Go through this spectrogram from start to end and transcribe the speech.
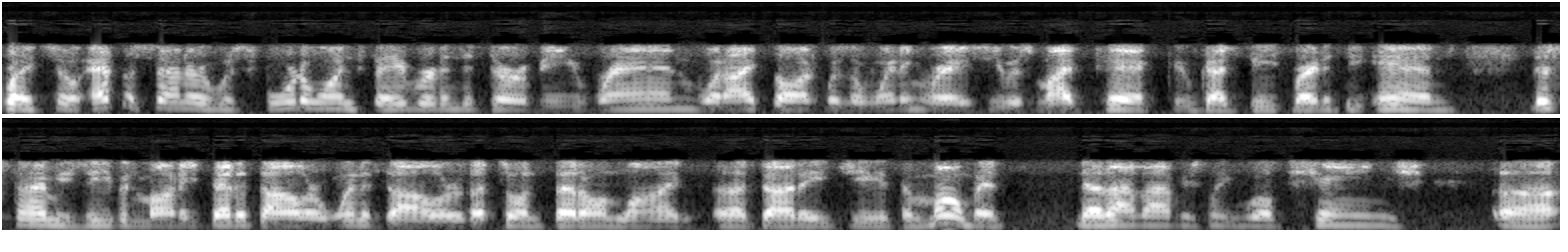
Right. So Epicenter was four to one favorite in the Derby. Ran what I thought was a winning race. He was my pick. Who got beat right at the end. This time he's even money. Bet a dollar, win a dollar. That's on BetOnline.ag at the moment. Now that obviously will change. Uh,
